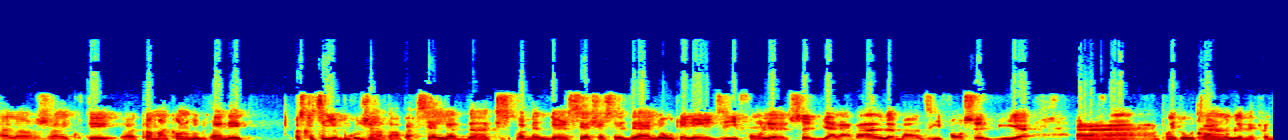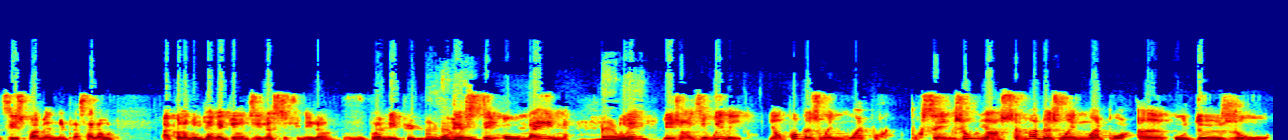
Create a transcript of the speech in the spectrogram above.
à leurs gens, écoutez, euh, comme en Colombie-Britannique, Parce que, tu sais, il y a beaucoup de gens en temps partiel là-dedans qui se promènent d'un CHSLD à l'autre. Le lundi, ils font le, celui à Laval. Le mardi, ils font celui à, à Pointe-aux-Trembles. Le mercredi, ils se promènent d'une place à l'autre. À Colombie-Britannique, ils ont dit, là, c'est fini, là. Vous ne vous prenez plus. Ben vous oui. restez au même. Ben oui. les gens ont dit, oui, mais ils n'ont pas besoin de moi pour, pour cinq jours. Ils ont seulement besoin de moi pour un ou deux jours.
